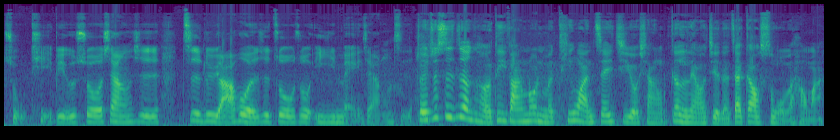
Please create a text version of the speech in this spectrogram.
主题，比如说像是自律啊，或者是做做医美这样子。对，就是任何地方，如果你们听完这一集有想更了解的，再告诉我们好吗？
